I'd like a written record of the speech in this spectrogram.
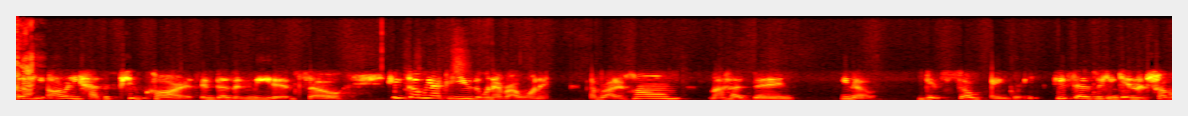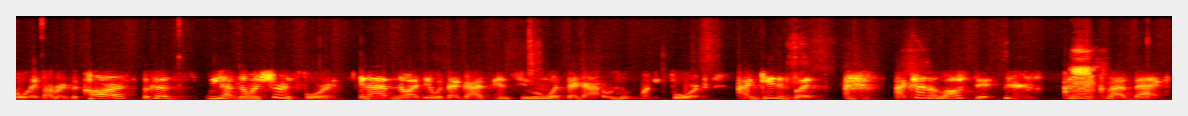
But he already has a few cars and doesn't need it. So he told me I could use it whenever I want it. I brought it home. My husband, you know, gets so angry. He says we can get into trouble if I wreck the car because we have no insurance for it. And I have no idea what that guy's into and what that guy owes him money for. I get it, but I kind of lost it. I mm. clap back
